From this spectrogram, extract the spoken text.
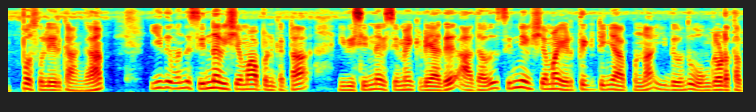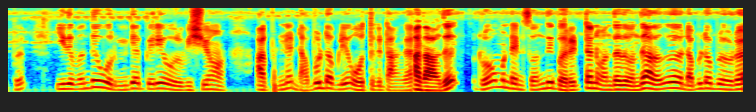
இப்போ சொல்லியிருக்காங்க. இது வந்து சின்ன விஷயமா அப்படின்னு கேட்டால் இது சின்ன விஷயமே கிடையாது. அதாவது சின்ன விஷயமா எடுத்துக்கிட்டிங்க அப்படின்னா இது வந்து உங்களோட தப்பு. இது வந்து ஒரு மிகப்பெரிய ஒரு விஷயம் அப்படின்னு டபுள் டபுள்யூ ஒத்துக்கிட்டாங்க. அதாவது ரோமன் டைம்ஸ் வந்து இப்போ ரிட்டன் வந்தது வந்து அதாவது டபுள் டபுள்யூட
